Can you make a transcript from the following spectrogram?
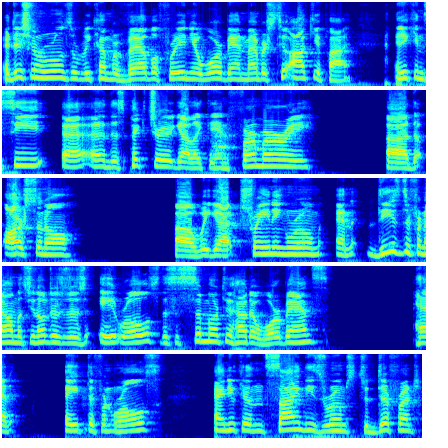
Additional rooms will become available for you and your warband members to occupy. And you can see uh, in this picture, you got like the infirmary, uh, the arsenal, uh, we got training room, and these different elements. You know, there's, there's eight roles. This is similar to how the warbands had eight different roles, and you can assign these rooms to different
